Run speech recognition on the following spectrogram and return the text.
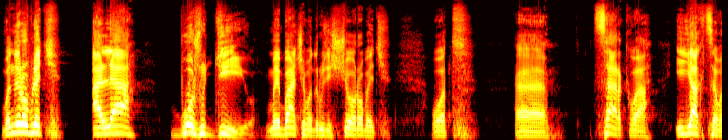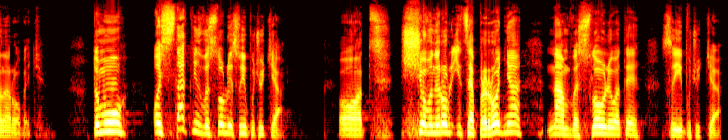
Вони роблять аля Божу дію. Ми бачимо, друзі, що робить от, е, церква і як це вона робить. Тому ось так він висловлює свої почуття. От, що вони роблять, і це природньо нам висловлювати свої почуття.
